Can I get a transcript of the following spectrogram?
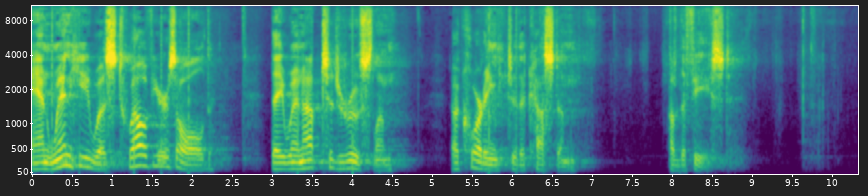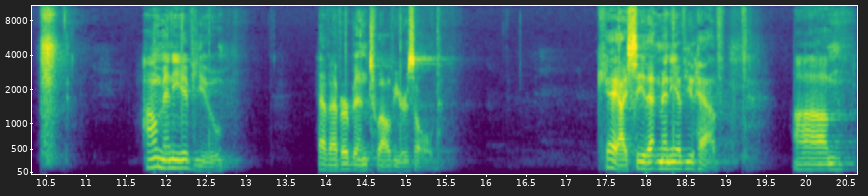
and when he was 12 years old, they went up to Jerusalem according to the custom of the feast. How many of you have ever been 12 years old? Okay, I see that many of you have. Um,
